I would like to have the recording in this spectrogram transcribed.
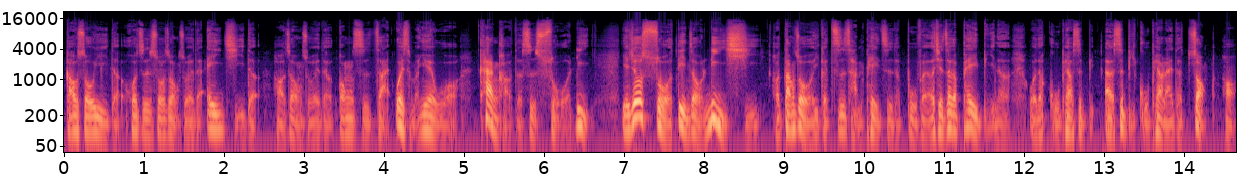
高收益的，或者是说这种所谓的 A 级的，好这种所谓的公司债。为什么？因为我看好的是锁利，也就是锁定这种利息，好当做我一个资产配置的部分。而且这个配比呢，我的股票是比呃是比股票来的重。好，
